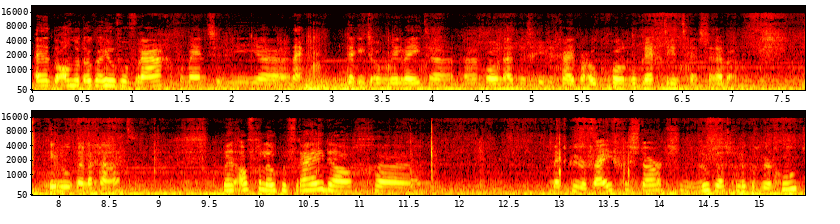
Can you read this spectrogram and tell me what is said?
en het beantwoordt ook wel heel veel vragen voor mensen die eh, nou ja, er iets over willen weten. eh, gewoon uit nieuwsgierigheid, maar ook gewoon oprechte interesse hebben in hoe het met me gaat. Ik ben afgelopen vrijdag met kuur 5 gestart. Mijn bloed was gelukkig weer goed.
